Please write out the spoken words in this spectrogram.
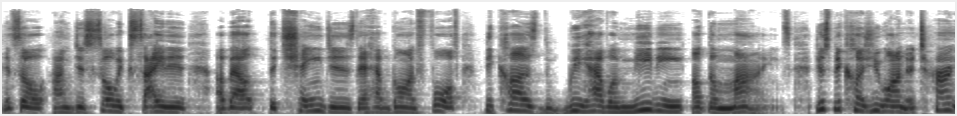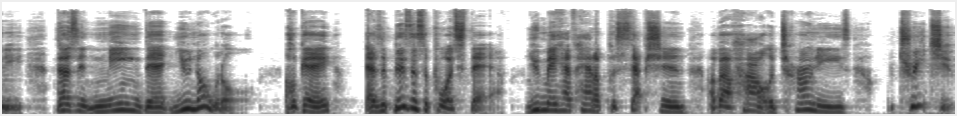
And so I'm just so excited about the changes that have gone forth because we have a meeting of the minds. Just because you are an attorney doesn't mean that you know it all. Okay as a business support staff, you may have had a perception about how attorneys treat you.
